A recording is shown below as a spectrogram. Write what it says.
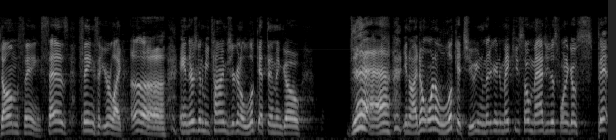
dumb things, says things that you're like, ugh, and there's going to be times you're going to look at them and go, duh, you know, I don't want to look at you. You know, they're going to make you so mad you just want to go spit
